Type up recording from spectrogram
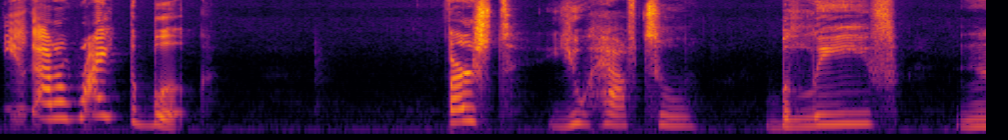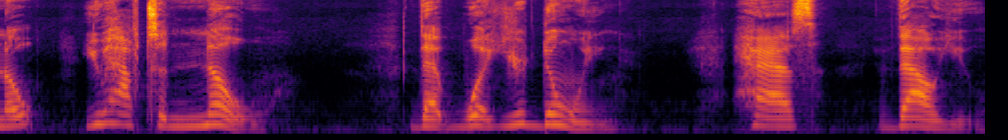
you got to write the book. First, you have to believe, nope, you have to know that what you're doing has value.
